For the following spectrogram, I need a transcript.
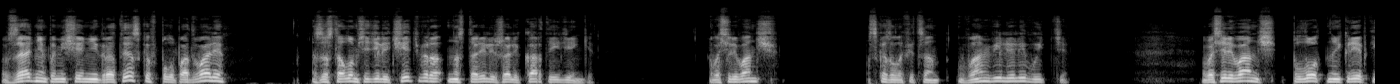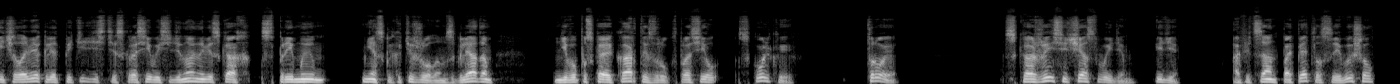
В заднем помещении гротеска, в полуподвале, за столом сидели четверо, на столе лежали карты и деньги. — Василий Иванович, — сказал официант, — вам велели выйти. Василий Иванович, плотный крепкий человек, лет пятидесяти, с красивой сединой на висках, с прямым, несколько тяжелым взглядом, не выпуская карты из рук, спросил, сколько их? Трое. — Скажи, сейчас выйдем. Иди. Официант попятился и вышел.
